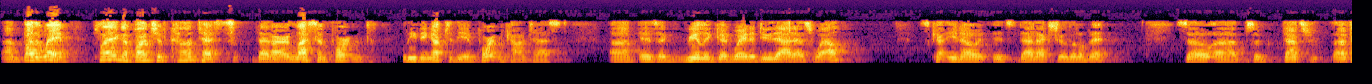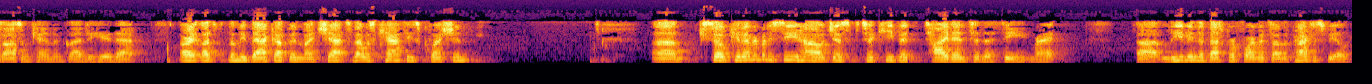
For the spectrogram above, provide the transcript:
Um, by the way, playing a bunch of contests that are less important leading up to the important contest um, is a really good way to do that as well. It's you know it's that extra little bit. So uh, so that's that's awesome, Ken. I'm glad to hear that. All right, let's let me back up in my chat. So that was Kathy's question. Um, so can everybody see how just to keep it tied into the theme, right? Uh, leaving the best performance on the practice field.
